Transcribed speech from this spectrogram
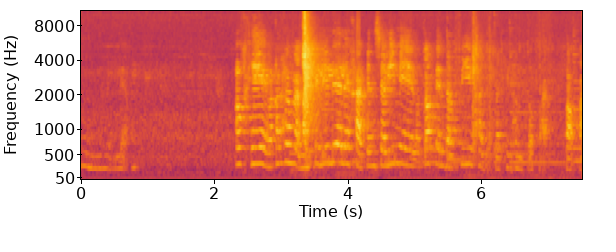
อืมแหลมโอเค แล้วก็ทำแบบนี้ไปเรื่อยๆเลยค่ะ เป็นเชอร์รี่เมย์แล้วก็เป็นดัฟฟี่ค่ะ เดี๋ยวจะไปทำตัวต่อไป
